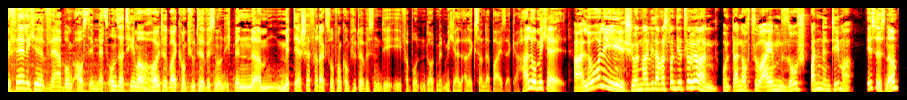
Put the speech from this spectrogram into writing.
Gefährliche Werbung aus dem Netz. Unser Thema heute bei Computerwissen und ich bin ähm, mit der Chefredaktion von computerwissen.de verbunden, dort mit Michael Alexander Beisecker. Hallo Michael. Hallo Uli, schön mal wieder was von dir zu hören und dann noch zu einem so spannenden Thema. Ist es, ne?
